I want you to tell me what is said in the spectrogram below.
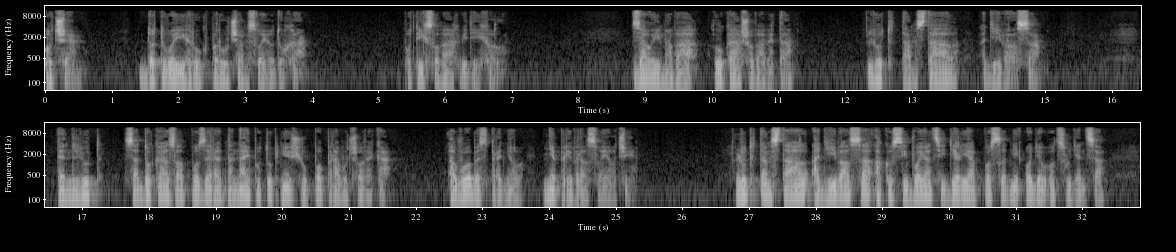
Oče, do tvojich rúk porúčam svojho ducha. Po tých slovách vydýchol. Zaujímavá Lukášová veta. Ľud tam stál a díval sa. Ten ľud sa dokázal pozerať na najpotupnejšiu popravu človeka a vôbec pred ňou neprivrel svoje oči. Ľud tam stál a díval sa, ako si vojaci delia posledný odev od súdenca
